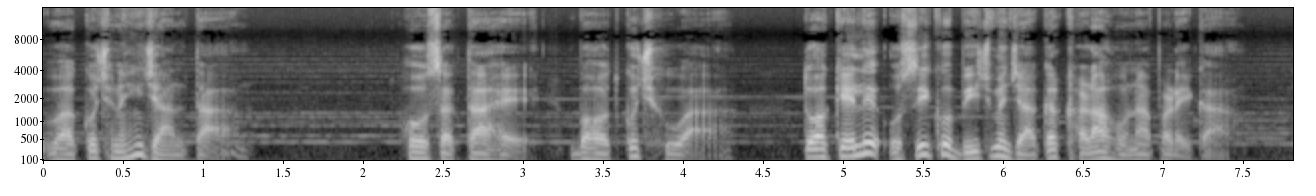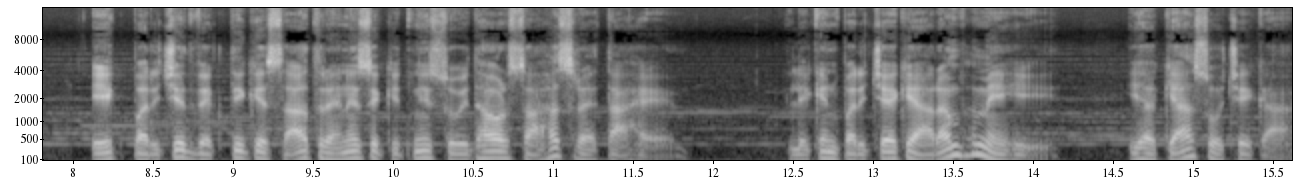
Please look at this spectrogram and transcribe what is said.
वह कुछ नहीं जानता। हो सकता है बहुत कुछ हुआ। तो अकेले उसी को बीच में जाकर खड़ा होना पड़ेगा। एक परिचित व्यक्ति के साथ रहने से कितनी सुविधा और साहस रहता है। लेकिन परिचय के आरंभ में ही यह क्या सोचेगा?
